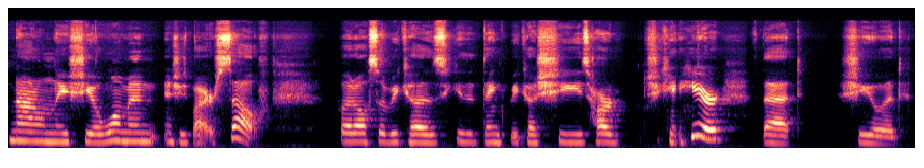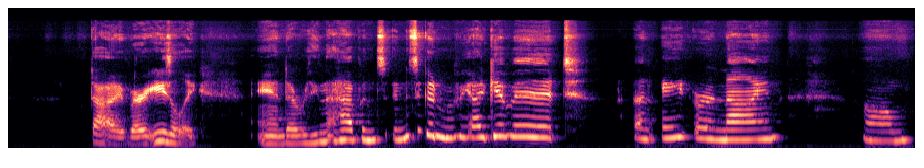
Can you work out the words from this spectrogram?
not only is she a woman and she's by herself, but also because you would think because she's hard, she can't hear, that she would die very easily. And everything that happens, and it's a good movie. I'd give it an 8 or a 9. Um,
